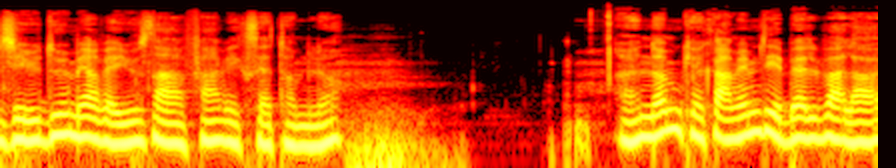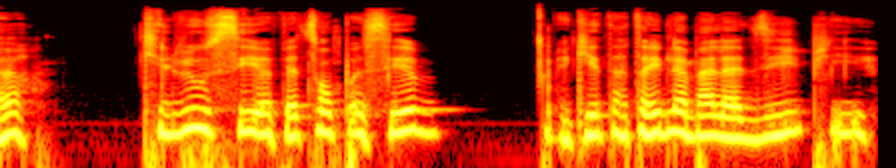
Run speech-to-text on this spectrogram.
j'ai eu deux merveilleux enfants avec cet homme-là. Un homme qui a quand même des belles valeurs, qui lui aussi a fait son possible, mais qui est atteint de la maladie, puis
